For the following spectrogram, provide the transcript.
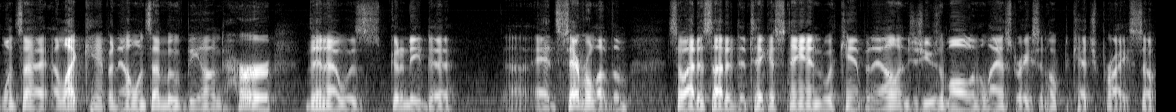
Once I, I like Campanelle, once I moved beyond her, then I was going to need to uh, add several of them. So I decided to take a stand with Campanelle and just use them all in the last race and hope to catch price. So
